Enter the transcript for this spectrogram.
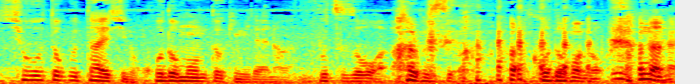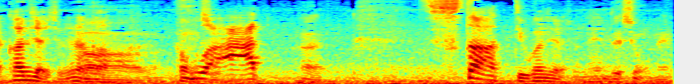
聖徳太子の子供の時みたいな仏像があるんですよ。子供の。あんな感じなんでしょうね。なんか、ふ。わーはスターっていう感じなんでしょうい。ね。でしょうね。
